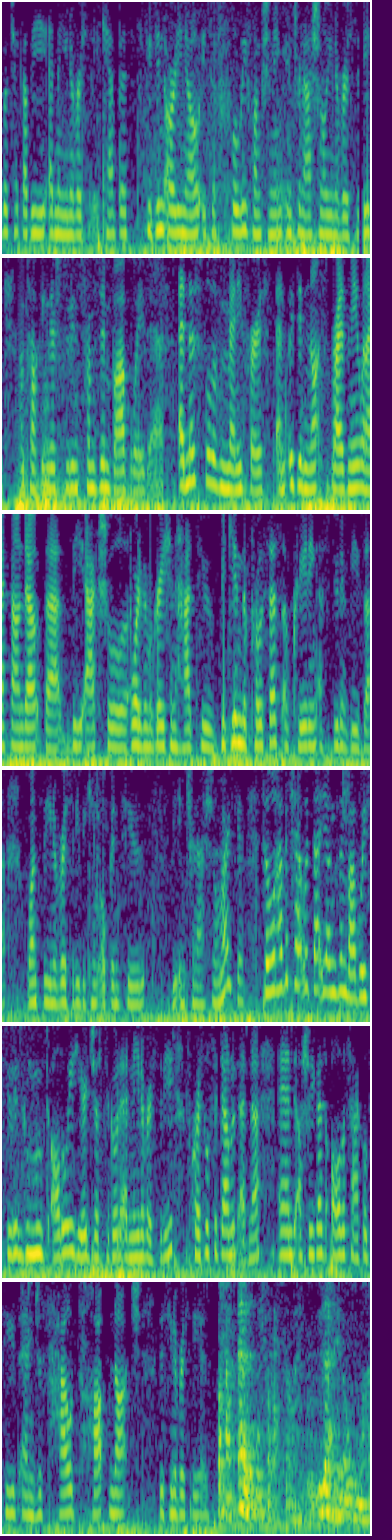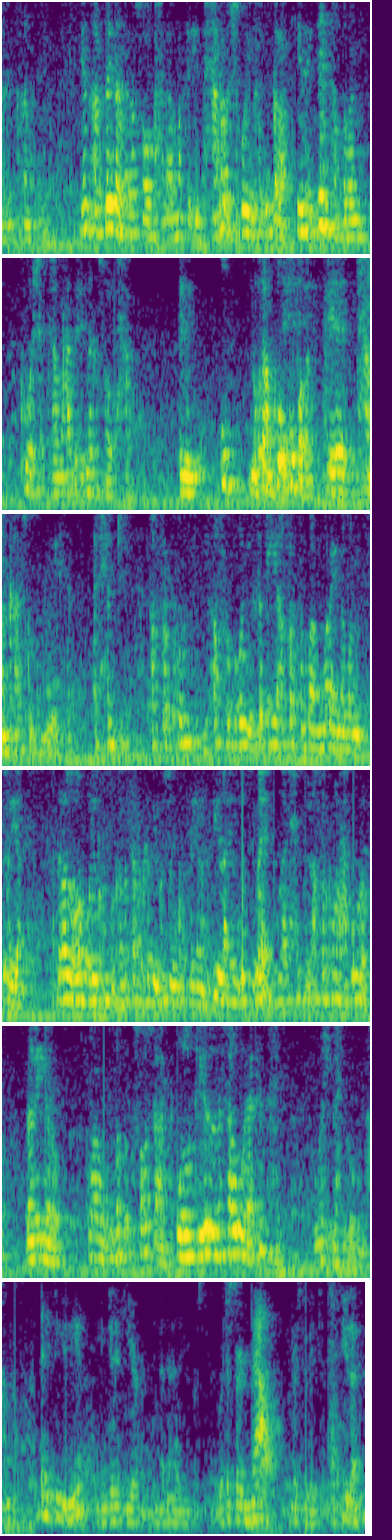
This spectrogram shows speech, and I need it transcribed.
to go check out the Edna University campus. If you didn't already know, it's a fully functioning international university. I'm talking there's students from Zimbabwe there. Edna's full of many firsts, and it did not surprise me when I found out that the actual Board of Immigration had to begin the process of creating a student visa once the university became open to the international market. So we'll have a chat with that young Zimbabwe student who moved all the way here just to go to Edna University. Of course, we'll sit down with Edna and I'll show you guys all the faculties and just how top notch this university is. waxaan aad ugu faraxsanahay oo ilaahayna ugu mahadnaqanaya in ardayda naga soo baxdaa markay imtixaanada shaqooyinka u galaan inay inta badan kuwa jaamacadda cidna ka soo baxaa inay u noqdaan kuwa ugu badan ee imtixaankaas ku guuleysta alxamdulilah afar kun iyo afar boqol iyo saddex iyo afartan baan marayna baan filaya haddana laba boqol iyo konton kama sanadka bay ku soo kordhayaan. Haddii ilaahay nagu simee alxamdulilah afar kun oo cabuura dhalinyaro. Waana ummadda soo saara oo tayadoodana saa u wanaagsan tahay. Wax ilaahay loogu mahadnaqo Anything you need, you can get it here in Edna University. Register now for students. I'll see you then.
